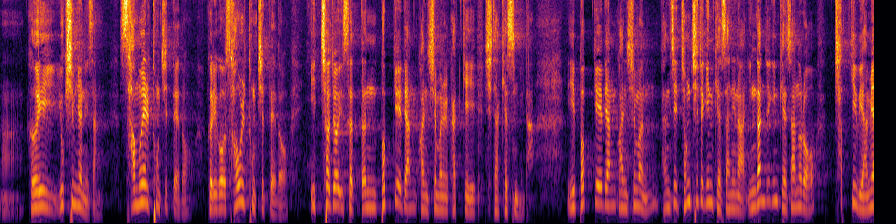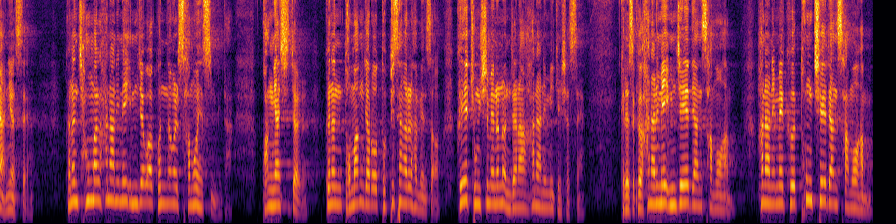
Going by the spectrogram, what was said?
아, 거의 60년 이상 사무엘 통치 때도 그리고 사울 통치 때도 잊혀져 있었던 법계에 대한 관심을 갖기 시작했습니다. 이 법계에 대한 관심은 단지 정치적인 계산이나 인간적인 계산으로 찾기 위함이 아니었어요. 그는 정말 하나님의 임재와 권능을 사모했습니다. 광야 시절 그는 도망자로 도피 생활을 하면서 그의 중심에는 언제나 하나님이 계셨어요. 그래서 그 하나님의 임재에 대한 사모함, 하나님의 그 통치에 대한 사모함,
